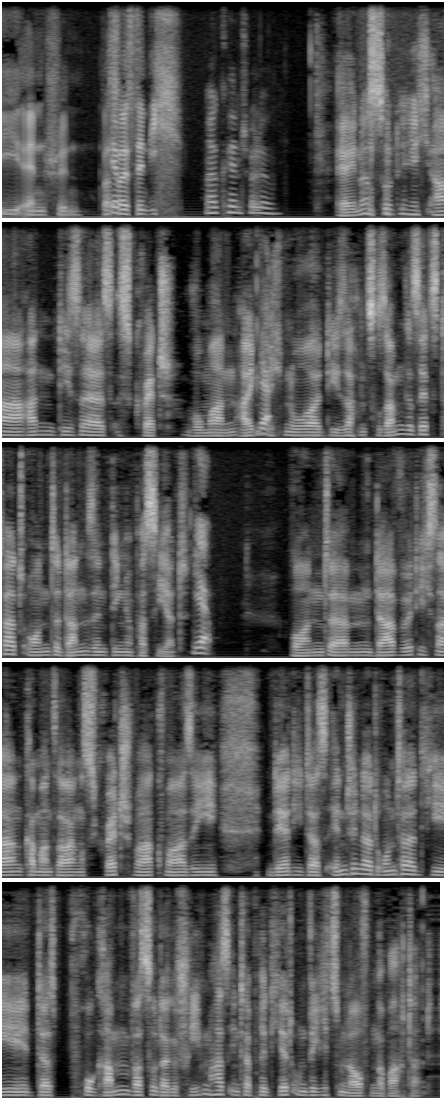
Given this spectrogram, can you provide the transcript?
die Engine. Was Ja. weiß denn ich? Okay, Entschuldigung. Erinnerst du dich äh, an dieses Scratch, wo man eigentlich nur die Sachen zusammengesetzt hat und dann sind Dinge passiert? Ja. Und ähm, da würde ich sagen, kann man sagen, Scratch war quasi der, die das Engine darunter, die das Programm, was du da geschrieben hast, interpretiert und wirklich zum Laufen gebracht hat.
